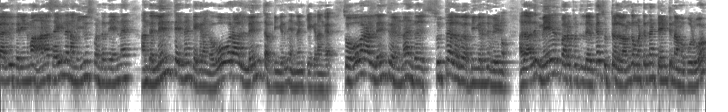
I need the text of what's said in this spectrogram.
வேல்யூ தெரியணுமா? ஆனா சைடுல நம்ம யூஸ் பண்றது என்ன? அந்த லென்த் என்னன்னு கேக்குறாங்க. ஓவரால் லென்த் அப்படிங்கிறது என்னன்னு கேக்குறாங்க. சோ ஓவரால் லென்த் வேணும்னா இந்த சுற்றளவு அப்படிங்கிறது வேணும். அதாவது மேற்பரப்புல இருக்க சுற்றளவு. அங்க மட்டும்தான் டென்ட் நாம போடுவோம்.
